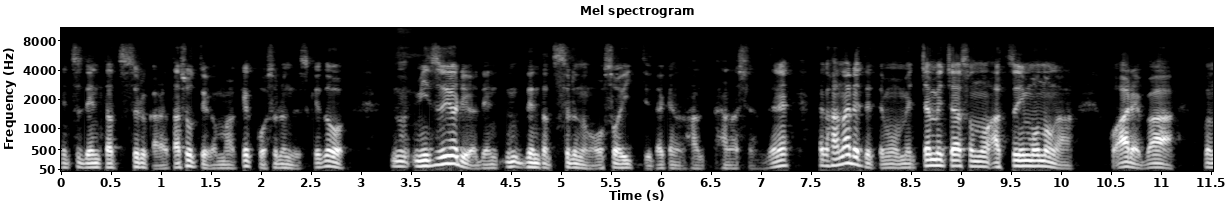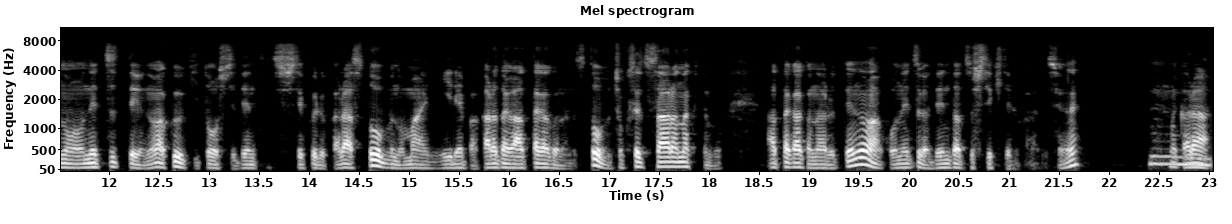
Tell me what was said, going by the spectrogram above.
熱伝達するから、多少っていうかまあ結構するんですけど、水よりは伝達するのが遅いっていうだけの話なんでね。だから離れててもめちゃめちゃその熱いものがこうあれば、この熱っていうのは空気通して伝達してくるから、ストーブの前にいれば体が暖かくなる。ストーブ直接触らなくても暖かくなるっていうのは、こう熱が伝達してきてるからですよね。だから、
